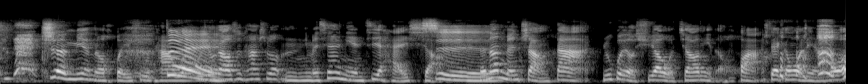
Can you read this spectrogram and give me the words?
正面的回复他，对，我就告诉他说，嗯，你们现在年纪还小，是等到你们长大，如果有需要我教你的话，再跟我联络。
